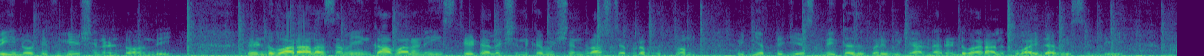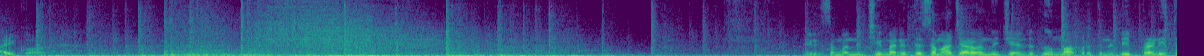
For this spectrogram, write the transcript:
రీనోటిఫికేషన్ అంటోంది. రెండు వారాల సమయం కావాలని స్టేట్ ఎలక్షన్ కమిషన్ రాష్ట్ర ప్రభుత్వం విజ్ఞప్తి చేసింది. తదుపరి విచారణ రెండు వారాలకు వాయిదా వేసింది హైకోర్టు. దీనికి సంబంధించి మరింత సమాచారం అందించేందుకు మా ప్రతినిధి ప్రణీత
